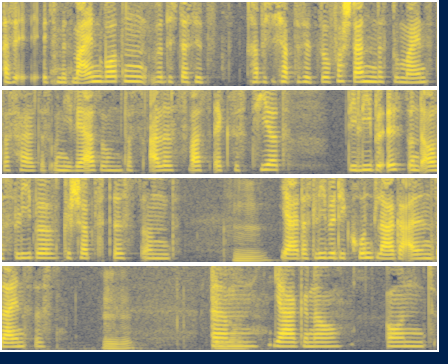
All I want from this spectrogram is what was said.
also jetzt mit meinen Worten würde ich das jetzt, habe ich, ich habe das jetzt so verstanden, dass du meinst, dass halt das Universum, dass alles, was existiert, die Liebe ist und aus Liebe geschöpft ist und mhm. ja, dass Liebe die Grundlage allen Seins ist. Mhm. Genau. Ähm, ja, genau. Und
